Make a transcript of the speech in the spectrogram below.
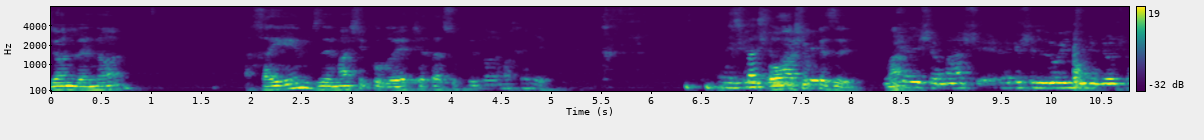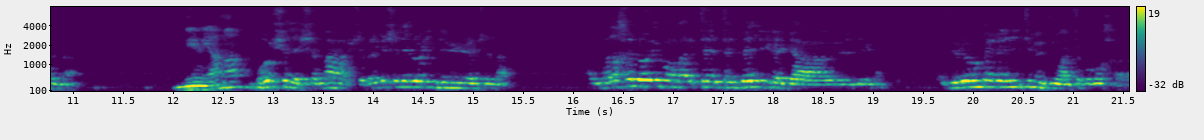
ג'ון לנון, החיים זה מה שקורה כשאתה עסוק בדברים אחרים, או משהו כזה. מה? משה שמע שרגע של אלוהים זה מיליון שנה. מי מי אמר? משה שמע שרגע של אלוהים זה מיליון שנה. אז הלך אלוהים ואמר, "ת- תתן לי רגע, לימה." אז אלוהים אומר, אין לי מזומן, תבוא מחר.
